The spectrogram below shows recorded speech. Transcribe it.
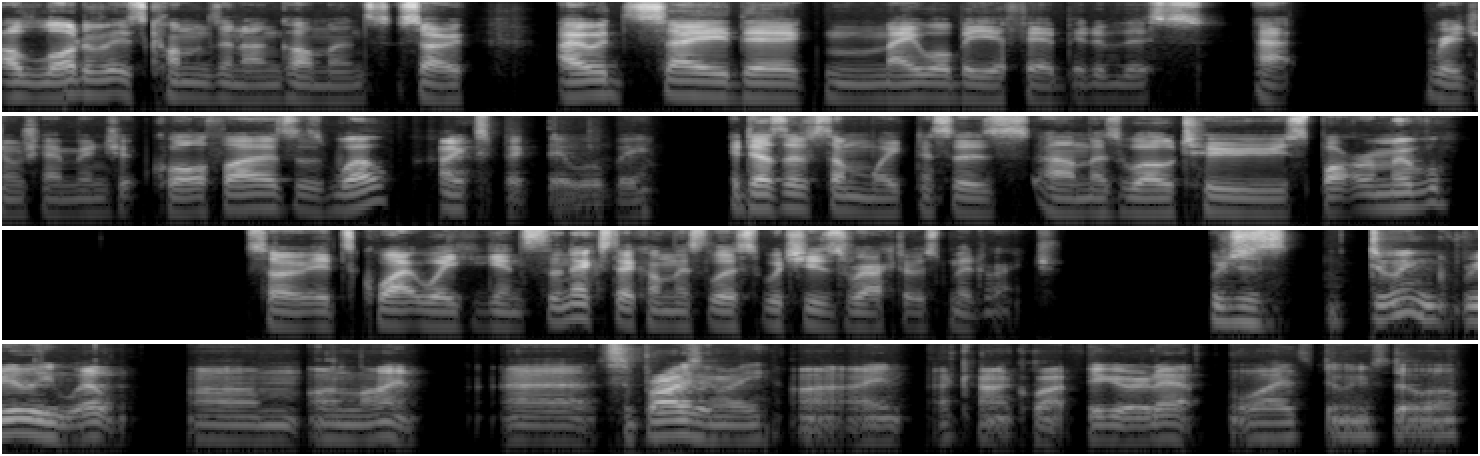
A lot of it is commons and uncommons. So I would say there may well be a fair bit of this at regional championship qualifiers as well. I expect there will be. It does have some weaknesses um, as well to spot removal. So it's quite weak against the next deck on this list, which is Rakdos Midrange. which is doing really well um, online. Uh, surprisingly, I, I can't quite figure it out why it's doing so well.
